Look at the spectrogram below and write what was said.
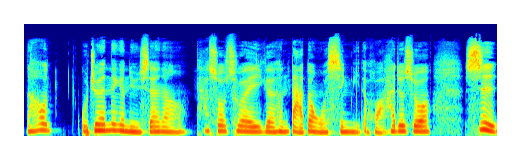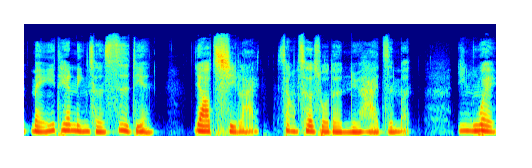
然后我觉得那个女生呢，她说出了一个很打动我心里的话，她就说：“是每一天凌晨四点要起来上厕所的女孩子们，因为。”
